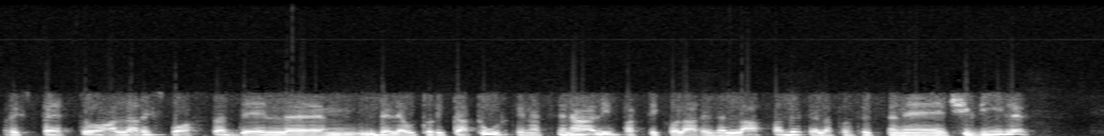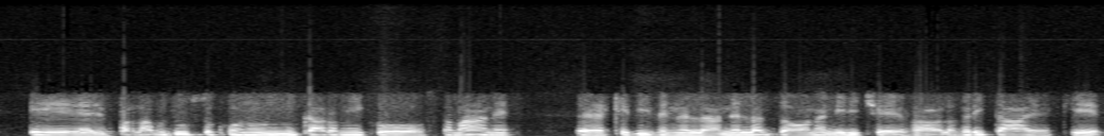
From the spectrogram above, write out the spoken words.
rispetto alla risposta del, ehm, delle autorità turche nazionali, in particolare dell'AFAD, che è la protezione civile. E parlavo giusto con un caro amico stamane eh, che vive nella, nella, zona e mi diceva la verità è che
